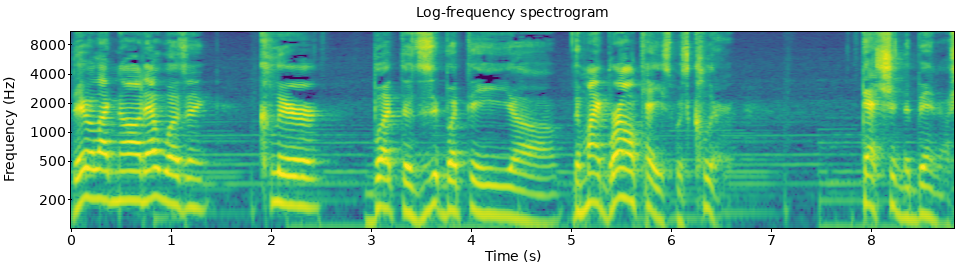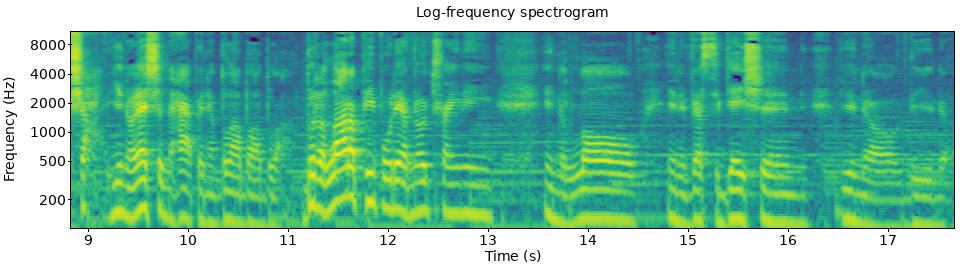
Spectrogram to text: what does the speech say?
they were like, "No, that wasn't clear." But the but the uh, the Mike Brown case was clear. That shouldn't have been a shot. You know, that shouldn't have happened and blah blah blah. But a lot of people they have no training in the law, in investigation, you know, the you know,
